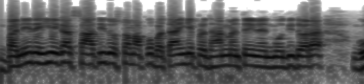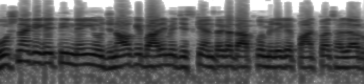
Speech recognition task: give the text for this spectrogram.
बने रहिएगा। साथ ही दोस्तों, हम आपको बताएँगे प्रधानमंत्री नरेंद्र मोदी द्वारा घोषणा की गई तीन नई योजनाओं के बारे में, जिसके अंतर्गत आपको मिलेगा पाँच पाँच हज़ार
